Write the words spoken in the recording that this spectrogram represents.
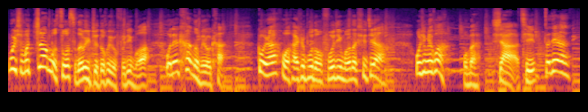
为什么这么作死的位置都会有伏地魔啊？我连看都没有看。果然，我还是不懂伏地魔的世界啊！我是迷幻，我们下期再见。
